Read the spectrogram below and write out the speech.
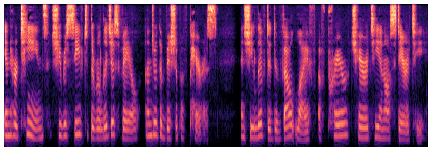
In her teens, she received the religious veil under the Bishop of Paris, and she lived a devout life of prayer, charity, and austerity.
